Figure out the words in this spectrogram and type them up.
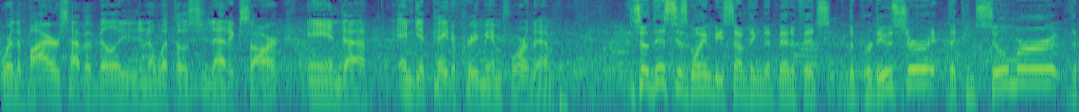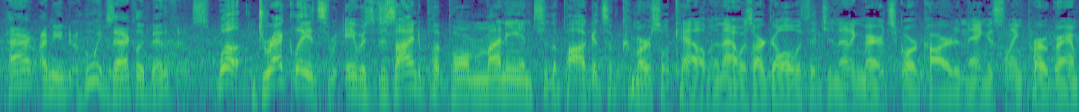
where the buyers have ability to know what those genetics are and uh, and get paid a premium for them. So this is going to be something that benefits the producer, the consumer, the pack. I mean, who exactly benefits? Well, directly, it's it was designed to put more money into the pockets of commercial cattlemen. That was our goal with the genetic merit scorecard and the Angus Link program.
